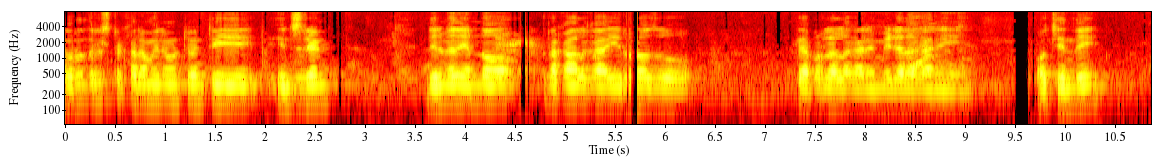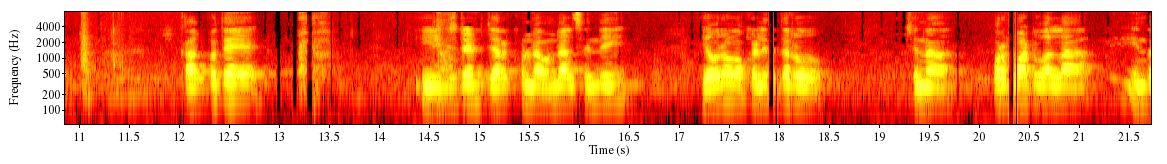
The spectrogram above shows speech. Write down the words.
దురదృష్టకరమైనటువంటి ఇన్సిడెంట్. దీని మీద ఎన్నో రకాలుగా ఈరోజు పేపర్లలో కానీ మీడియాలో కానీ వచ్చింది. కాకపోతే ఈ ఇన్సిడెంట్ జరగకుండా ఉండాల్సింది ఎవరో ఒకళ్ళిద్దరు చిన్న పొరపాటు వల్ల ఇంత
